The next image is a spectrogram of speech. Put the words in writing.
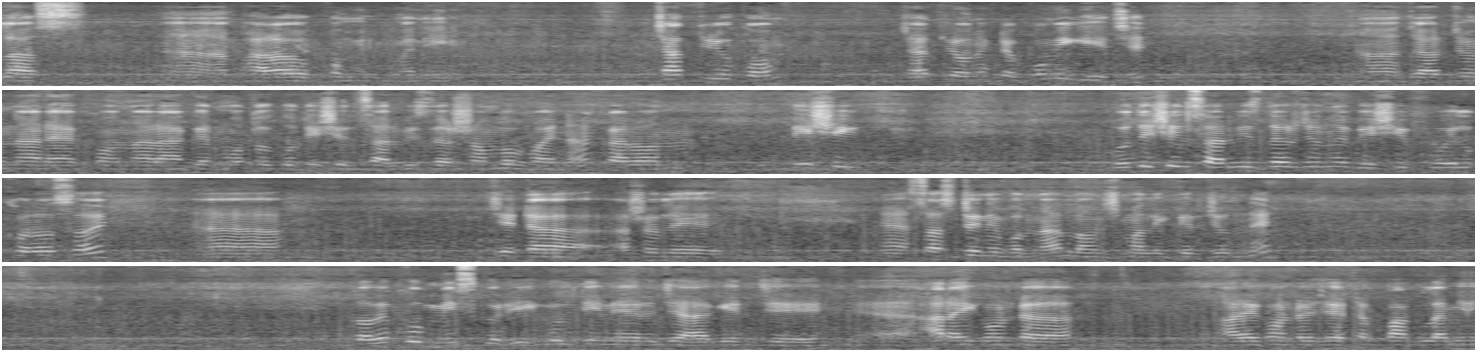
প্লাস ভাড়াও কম মানে যাত্রীও কম। যাত্রী অনেকটা কমে গিয়েছে। যার জন্য আর এখন আর আগের মতো গতিশীল সার্ভিস দেওয়া সম্ভব হয় না। কারণ বেশি, গতিশীল সার্ভিস দেওয়ার জন্য বেশি ফুয়েল খরচ হয়। যেটা আসলে সাস্টেনেবল না লঞ্চ মালিকদের জন্য। তবে খুব মিস করি ইগল দিনের যে আগের যে আড়াই ঘণ্টা, আড়াই ঘণ্টার যে একটা পাগলামি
